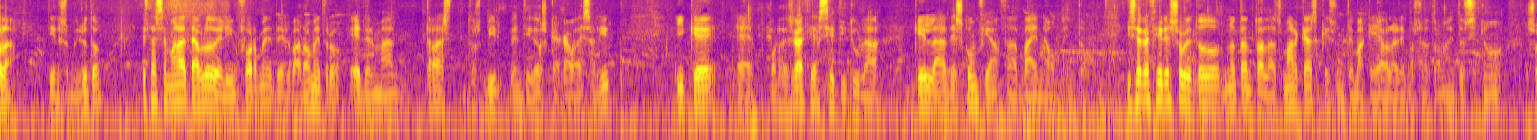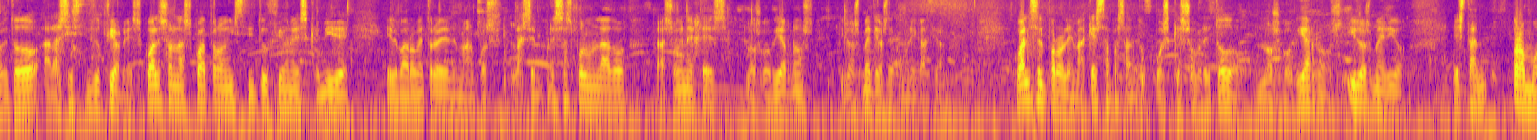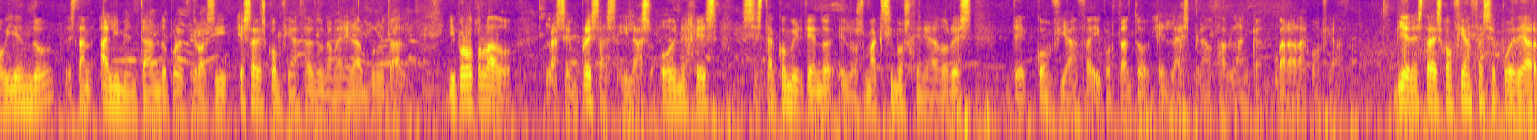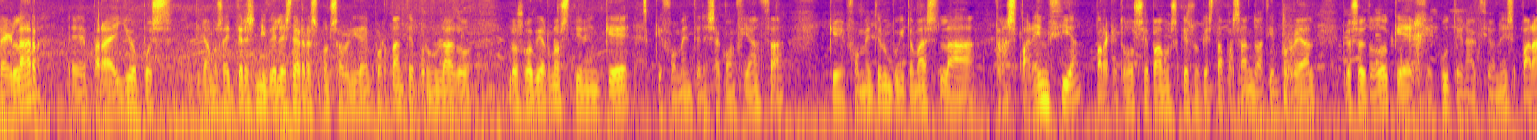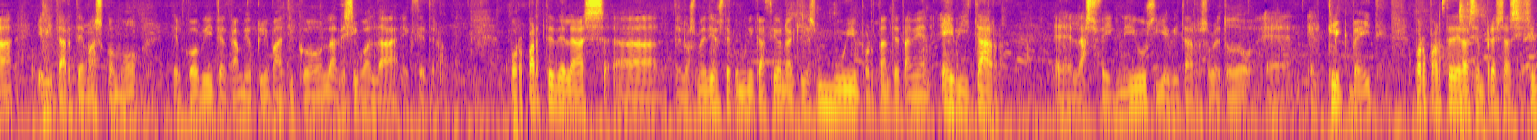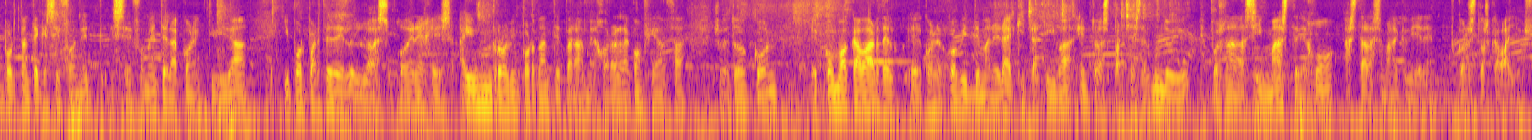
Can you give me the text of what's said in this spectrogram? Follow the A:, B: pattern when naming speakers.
A: Hola, ¿tienes un minuto? Esta semana te hablo del informe del barómetro Edelman Trust 2022 que acaba de salir y que, eh, por desgracia, se titula que la desconfianza va en aumento. Y se refiere sobre todo no tanto a las marcas, que es un tema que ya hablaremos en otro momento, sino sobre todo a las instituciones. ¿Cuáles son las cuatro instituciones que mide el barómetro Edelman? Pues las empresas por un lado, las ONGs, los gobiernos y los medios de comunicación. ¿Cuál es el problema? ¿Qué está pasando? Pues que sobre todo los gobiernos y los medios están promoviendo, están alimentando, por decirlo así, esa desconfianza de una manera brutal. Y por otro lado, las empresas y las ONGs se están convirtiendo en los máximos generadores de confianza y por tanto en la esperanza blanca para la confianza. Bien, esta desconfianza se puede arreglar. Eh, para ello, pues, digamos, hay tres niveles de responsabilidad importante. Por un lado, los gobiernos tienen que, que fomenten esa confianza, que fomenten un poquito más la transparencia para que todos sepamos qué es lo que está pasando a tiempo real, pero sobre todo que ejecuten acciones para evitar temas como el COVID, el cambio climático, la desigualdad, etc. Por parte de, las, uh, de los medios de comunicación, aquí es muy importante también evitar eh, las fake news y evitar sobre todo eh, el clickbait. Por parte de las empresas es importante que se fomente, la conectividad y por parte de las ONGs hay un rol importante para mejorar la confianza, sobre todo con eh, cómo acabar con el COVID de manera equitativa en todas partes del mundo. Y pues nada, sin más te dejo hasta la semana que viene con estos caballos.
